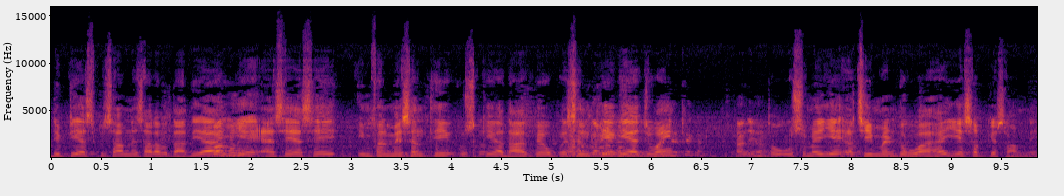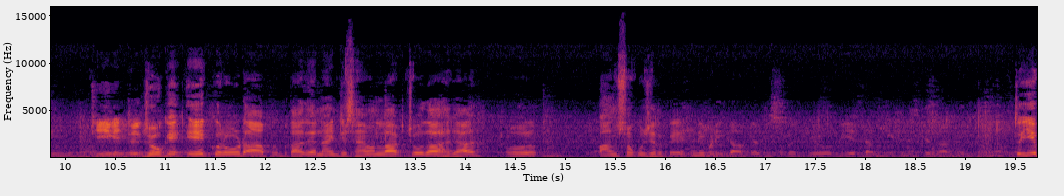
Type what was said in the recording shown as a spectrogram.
डिप्टी एसपी साहब ने सारा बता दिया ये ऐसे ऐसे इंफॉर्मेशन थी उसके आधार पे ऑपरेशन किया गया ज्वाइंट हाँ। जी हाँ। तो उसमें ये अचीवमेंट हुआ है ये सबके सामने। ठीक है जो कि एक करोड़ आप बता दिया नाइन्टी सेवन लाख चौदह हज़ार और पाँच सौ कुछ रुपए। इतनी बड़ी कामयाबी समझते हो बीएसएफ की पुलिस के साथ तो ये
